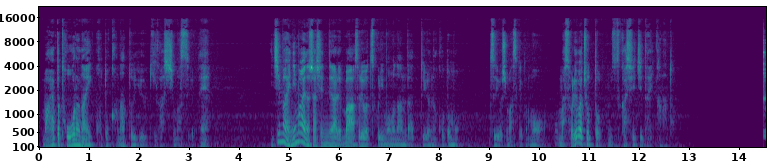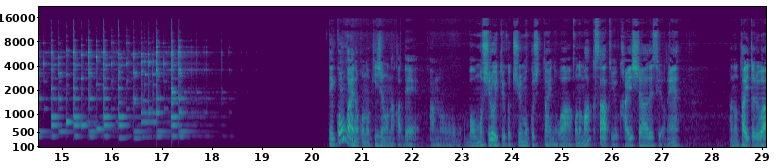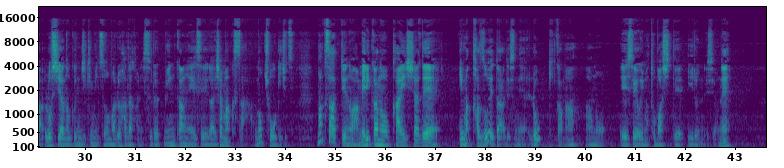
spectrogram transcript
まあやっぱ通らないことかなという気がしますよね。1枚2枚の写真であればそれは作り物なんだというようなことも通用しますけどもまあそれはちょっと難しい時代かなと。で今回のこの記事の中であの、まあ、面白いというか注目したいのはこのマクサーという会社ですよね。あのタイトルは「ロシアの軍事機密を丸裸にする民間衛星会社マクサーの超技術」マクサーっていうのはアメリカの会社で今数えたらですね6機かなあの衛星を今飛ばしているんですよね。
